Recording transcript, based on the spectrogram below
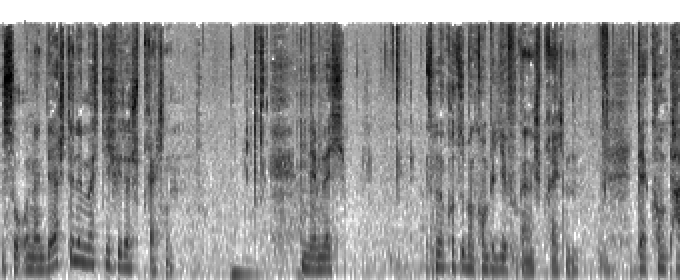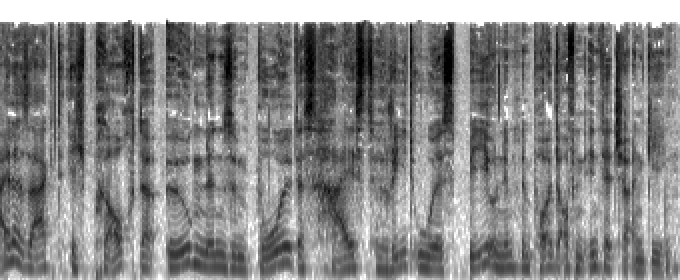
So, und an der Stelle möchte ich widersprechen. Nämlich, jetzt mal kurz über den Kompiliervorgang sprechen. Der Compiler sagt, ich brauche da irgendein Symbol, das heißt read USB und nimmt einen Pointer auf einen Integer entgegen.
